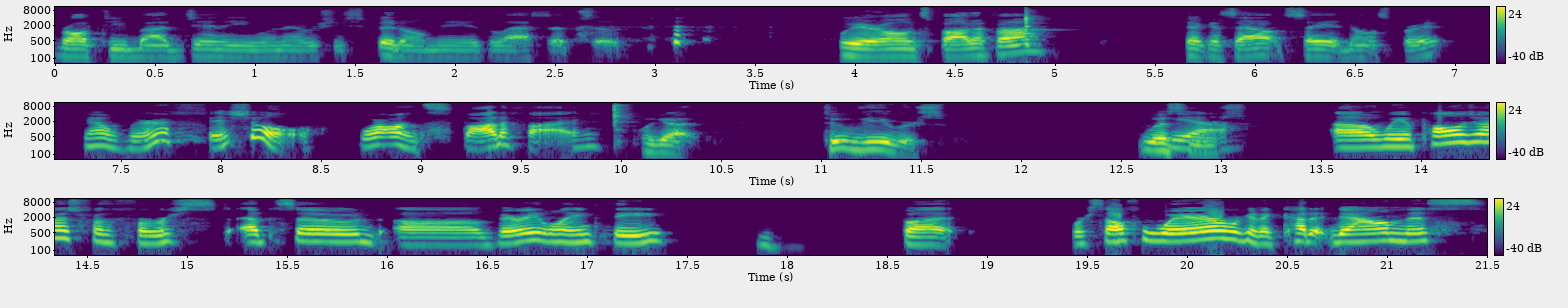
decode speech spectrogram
Brought to you by Jenny whenever she spit on me at the last episode. we are on Spotify. Check us out. Say It, Don't Spray It. Yeah, we're official. We're on Spotify. We got two viewers, listeners. Uh, we apologize for the first episode. Uh, very lengthy, but we're self-aware. We're going to cut it down this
